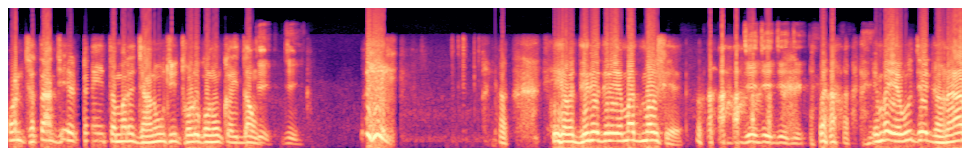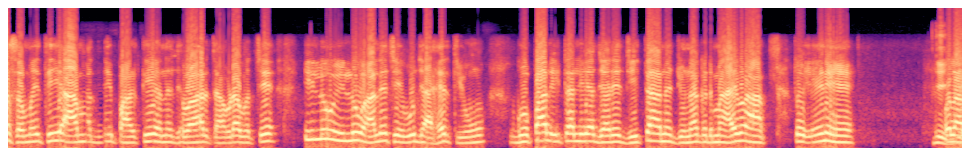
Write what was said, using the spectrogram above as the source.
પણ છતાં જે કઈ તમારે જાણવું છે થોડું ઘણું કહી દઉં. હવે ધીરે ધીરે એમાં જ મળશે. જી જી જી જી. એમાં એવું છે ઘણા સમયથી આમ આદમી પાર્ટી અને જવાહર ચાવડા વચ્ચે ઈલું ઈલું હાલે છે એવું જાહેર થયું. ગોપાલ ઇટાલિયા જ્યારે જીતા અને જુનાગઢમાં આવ્યા તો એને ઓલા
